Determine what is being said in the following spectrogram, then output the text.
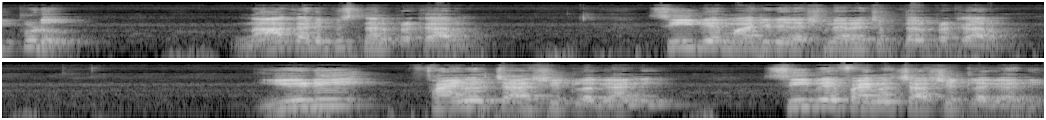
ఇప్పుడు నాకు అనిపిస్తున్న ప్రకారం సిబిఐ మాజీ లక్ష్మీనారాయణ చెప్తున్న ప్రకారం ఈడీ ఫైనల్ ఛార్జ్షీట్లో కానీ సిబిఐ ఫైనల్ ఛార్జ్షీట్లో కానీ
